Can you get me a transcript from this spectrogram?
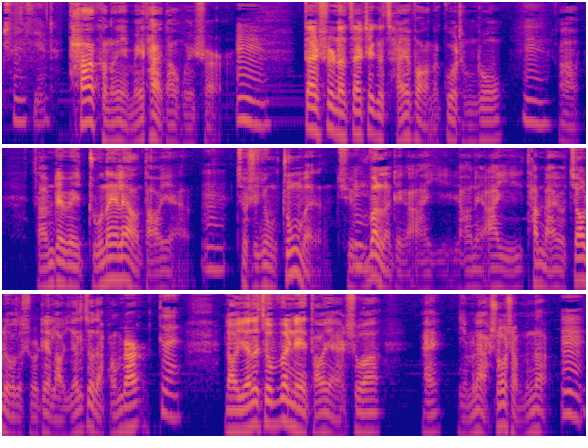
春节。他可能也没太当回事儿，嗯但是呢，在这个采访的过程中嗯啊，咱们这位竹内亮导演嗯就是用中文去问了这个阿姨，然后那阿姨他们俩有交流的时候，这老爷子就在旁边儿，对，老爷子就问这导演说：“哎，你们俩说什么呢嗯？”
